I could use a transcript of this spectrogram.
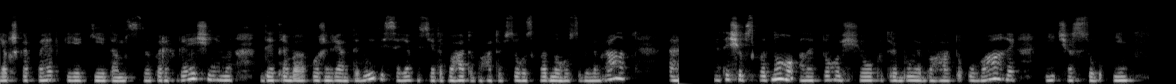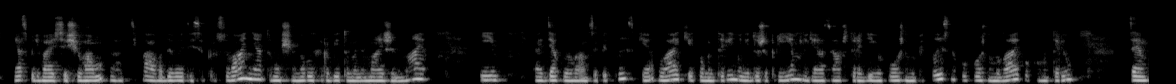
Як шкарпетки, які там з перехрещеннями, де треба кожен ряд дивитися, якось я так багато-багато всього складного собі набрала. Е, Не те, щоб складного, але того, що потребує багато уваги і часу. І я сподіваюся, що вам е, цікаво дивитися просування, тому що нових робіт у мене майже немає. І дякую вам за підписки, лайки, коментарі. Мені дуже приємно. Я завжди радію кожному підписнику, кожному лайку, коментарю. Це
